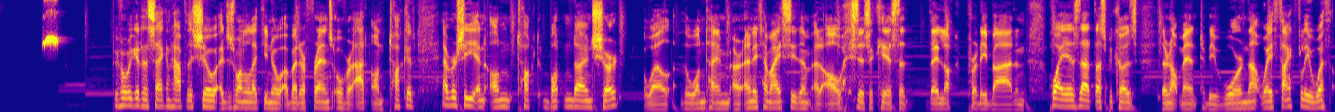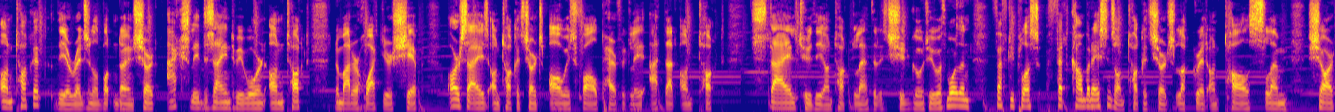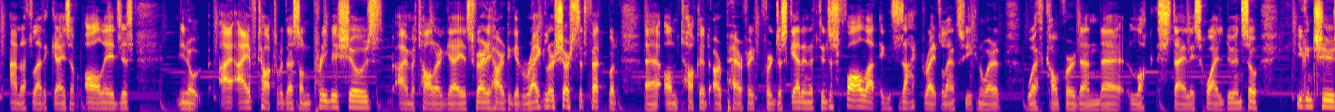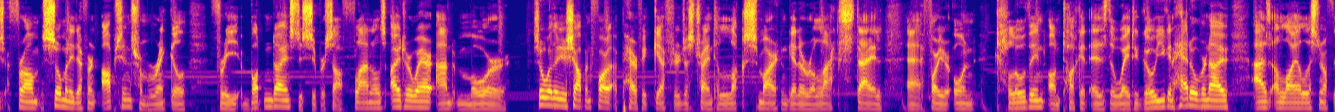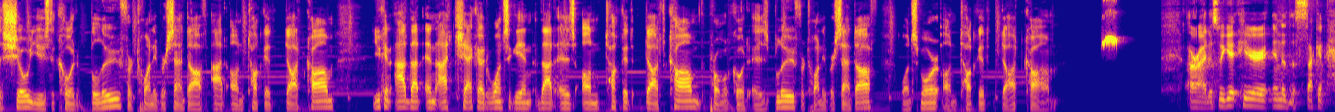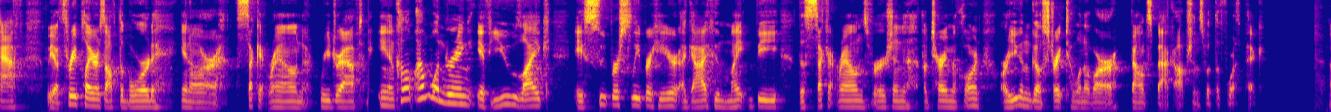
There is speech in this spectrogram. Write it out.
Before we get to the second half of the show, I just want to let you know about our friends over at Untuckit. Ever see an untucked button down shirt? Well, the one time or anytime I see them, it always is a case that they look pretty bad. And why is that? That's because they're not meant to be worn that way. Thankfully, with Untuckit, the original button down shirt actually designed to be worn untucked, no matter what your shape or size. Untuckit shirts always fall perfectly at that untucked style to the untucked length that it should go to. With more than 50 plus fit combinations, Untuckit shirts look great on tall, slim, short, and athletic guys of all ages you know, I, I've talked about this on previous shows. I'm a taller guy. It's very hard to get regular shirts that fit, but uh, Untuckit are perfect for just getting it to just fall that exact right length so you can wear it with comfort and uh, look stylish while doing so. You can choose from so many different options from wrinkle free button downs to super soft flannels, outerwear, and more. So, whether you're shopping for a perfect gift or just trying to look smart and get a relaxed style uh, for your own clothing, Untuckit is the way to go. You can head over now as a loyal listener of the show. Use the code BLUE for 20% off at untuckit.com. You can add that in at checkout. Once again, that is on untuckit.com. The promo code is BLUE for 20% off. Once more, on untuckit.com. All right, as we get here into the second half, we have three players off the board in our second round redraft. And Colm, I'm wondering if you like a super sleeper here, a guy who might be the second round's version of Terry McLaurin, or are you going to go straight to one of our bounce back options with the fourth pick?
